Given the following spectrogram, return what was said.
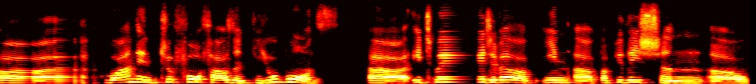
uh, one in two, 4,000 newborns. Uh, it may develop in a population, uh,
